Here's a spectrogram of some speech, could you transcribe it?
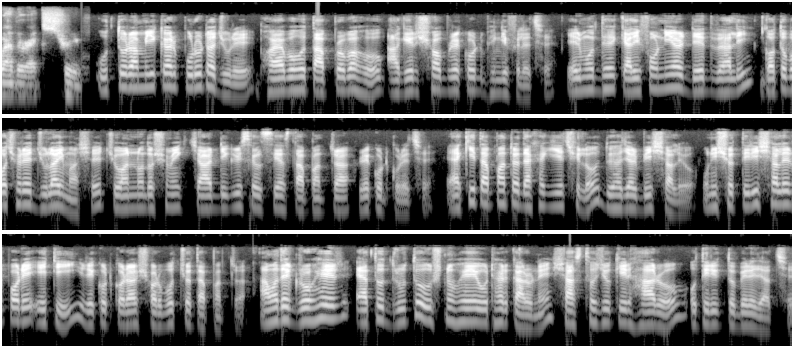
weather extreme. উত্তর আমেরিকার পুরোটা জুড়ে ভয়াবহ তাপপ্রবাহ আগের সব রেকর্ড ভেঙে ফেলেছে। এর মধ্যে ক্যালিফোর্নিয়ার ডেথ ভ্যালি গত বছরের জুলাই মাসে চুয়ান্ন দশমিক চার ডিগ্রি সেলসিয়াস তাপমাত্রা রেকর্ড করেছে। একই তাপমাত্রা দেখা গিয়েছিল দুই সালেও। উনিশশো সালের পরে এটি রেকর্ড করা সর্বোচ্চ তাপমাত্রা। আমাদের গ্রহের এত দ্রুত উষ্ণ হয়ে ওঠার কারণে স্বাস্থ্য ঝুঁকির হারও অতিরিক্ত বেড়ে যাচ্ছে।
